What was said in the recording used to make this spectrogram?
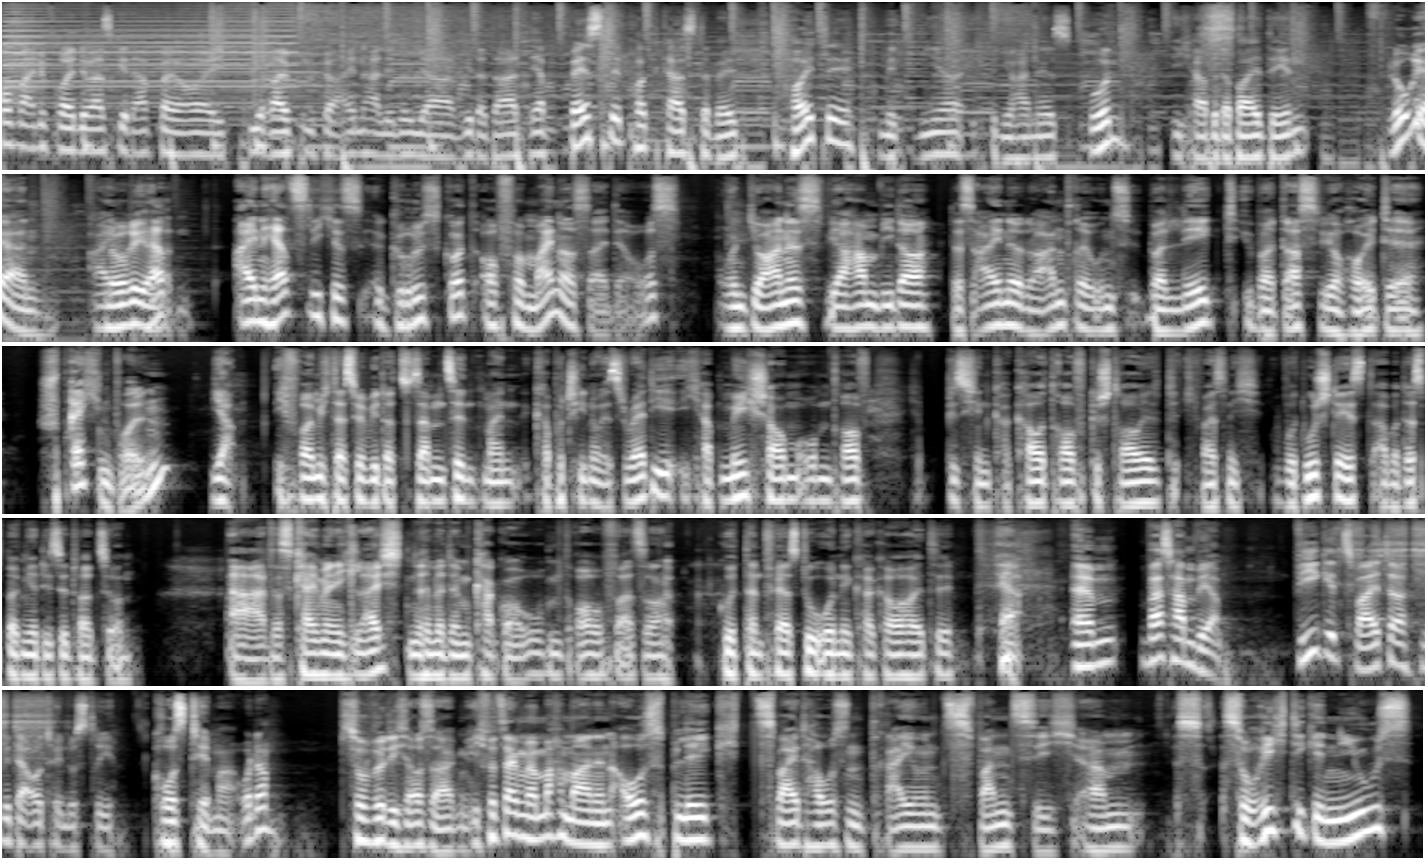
Yo, meine Freunde, was geht ab bei euch? Die Reifen für ein Halleluja wieder da. Der beste Podcast der Welt. Heute mit mir, ich bin Johannes und ich habe dabei den Florian. Ein, Florian. Her ein herzliches Grüß Gott auch von meiner Seite aus. Und Johannes, wir haben wieder das eine oder andere uns überlegt, über das wir heute sprechen wollen. Ja, ich freue mich, dass wir wieder zusammen sind. Mein Cappuccino ist ready. Ich habe Milchschaum oben drauf. Ich habe ein bisschen Kakao drauf gestrahlt. Ich weiß nicht, wo du stehst, aber das ist bei mir die Situation. Ah, das kann ich mir nicht leisten mit dem Kakao oben drauf. Also Gut, dann fährst du ohne Kakao heute. ja, Ähm, was haben wir? Wie geht's weiter mit der Autoindustrie? Großthema, oder? so würde ich auch sagen. Ich würde sagen, wir machen mal einen Ausblick 2023. Ähm, so richtige News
